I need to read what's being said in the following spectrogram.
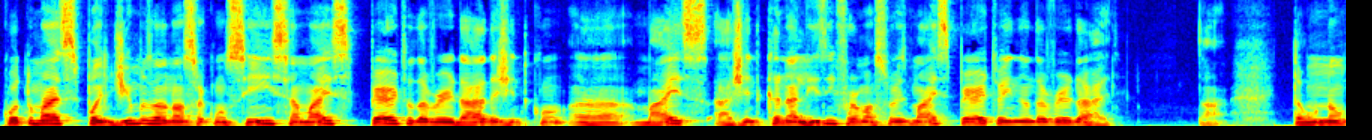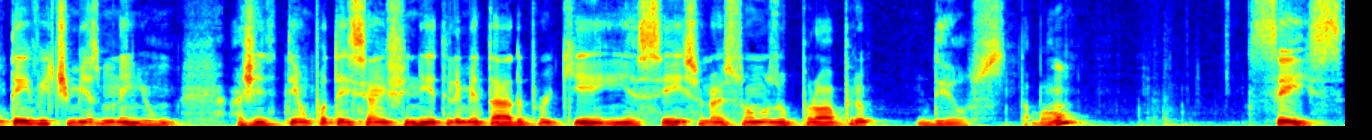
Quanto mais expandimos a nossa consciência, mais perto da verdade a gente, uh, mais a gente canaliza informações mais perto ainda da verdade. Tá? Então não tem vitimismo nenhum. A gente tem um potencial infinito e limitado porque, em essência, nós somos o próprio Deus, tá bom? 6.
